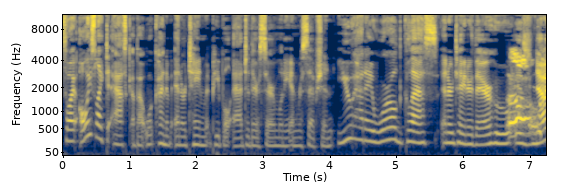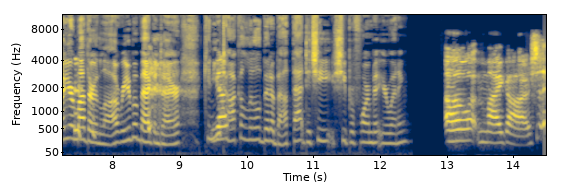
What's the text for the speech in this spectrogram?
So I always like to ask about what kind of entertainment people add to their ceremony and reception. You had a world class entertainer there who oh. is now your mother in law, Reba McEntire. Can you yep. talk a little bit about that? Did she she performed at your wedding? Oh my gosh.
